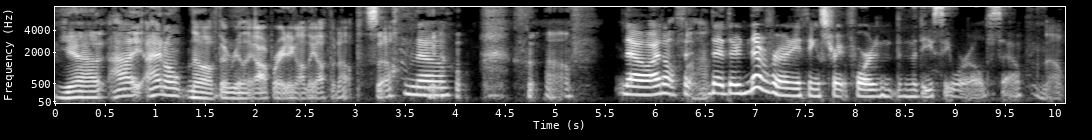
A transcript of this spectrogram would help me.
Yeah, I I don't know if they're really operating on the up and up. So No. you know. um, No, I don't think Uh-huh. they they're never anything straightforward in, in the DC world. So no.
